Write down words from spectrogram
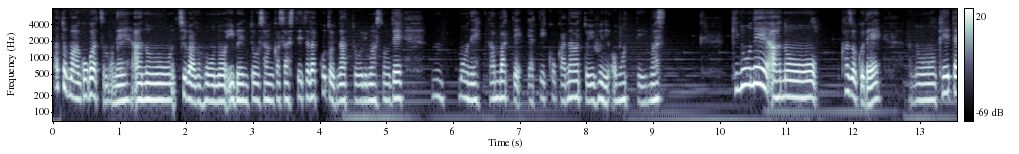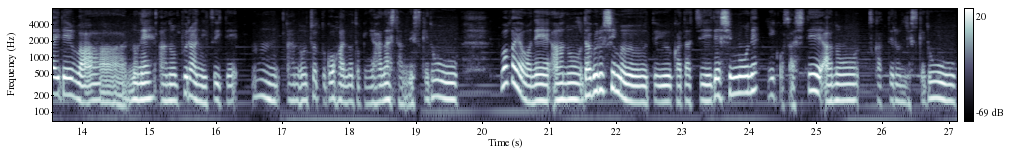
あとまあ5月もね、あの千葉の方のイベントを参加させていただくことになっておりますので、うん、もうね、頑張ってやっていこうかなというふうに思っています。昨日ね、あの家族で、あの携帯電話のね、あのプランについて、うん、あのちょっとご飯の時に話したんですけど、我が家はね、あの、ダブルシムという形で、シムをね、2個挿して、あの、使ってるんですけど、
